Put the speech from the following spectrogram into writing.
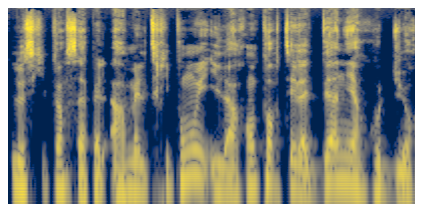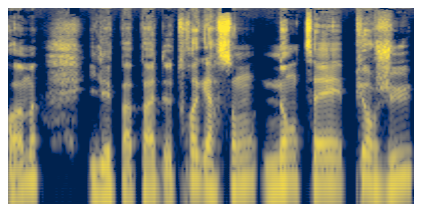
le skipper s'appelle Armel Tripon. Il a remporté la dernière route du Rhum. Il est papa de trois garçons, nantais, pur jus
